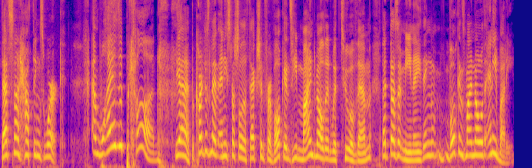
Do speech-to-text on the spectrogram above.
That's not how things work. And why is it Picard? Yeah, Picard doesn't have any special affection for Vulcans. He mind melded with two of them. That doesn't mean anything. Vulcans mind meld with anybody.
